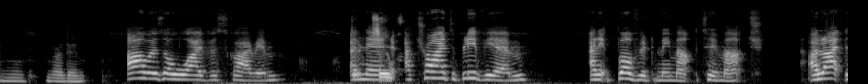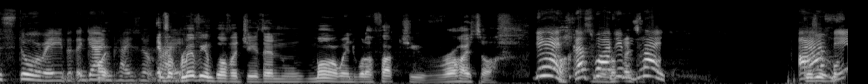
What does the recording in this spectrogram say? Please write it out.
Mm, no, I didn't. I was all over Skyrim, and then So- I tried Oblivion, and it bothered me mu- too much. I like the story, but the gameplay's not If great. Oblivion bothered you, then Morrowind would have fucked you right off. yeah, that's why I didn't play. I own it.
